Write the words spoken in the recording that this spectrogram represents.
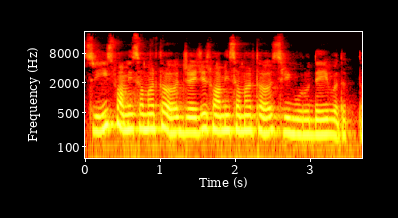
श्री स्वामी समर्थ जय जय स्वामी समर्थ श्री गुरुदेव दत्त.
